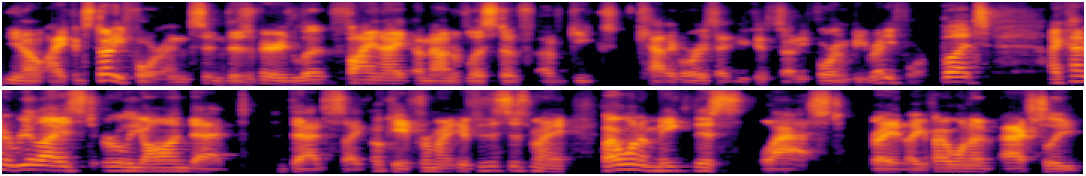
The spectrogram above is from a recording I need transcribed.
you know, I could study for. And, and there's a very li- finite amount of list of, of geek categories that you can study for and be ready for. But I kind of realized early on that that's like, okay, for my, if this is my, if I want to make this last, right? Like if I want to actually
